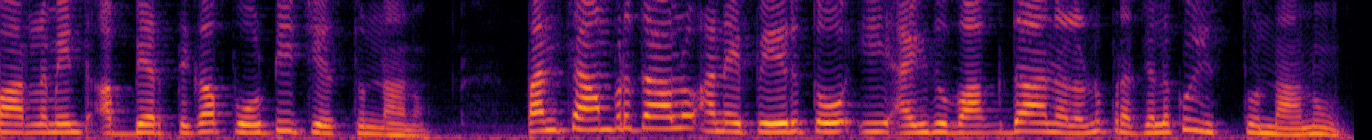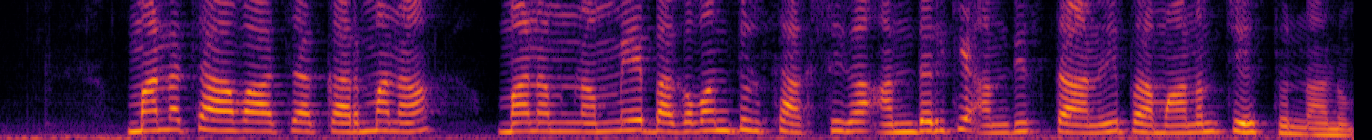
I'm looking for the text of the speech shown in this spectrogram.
పార్లమెంట్ అభ్యర్థిగా పోటీ చేస్తున్నాను. పంచామృతాలు అనే పేరుతో ఈ ఐదు వాగ్దానాలను ప్రజలకు ఇస్తున్నాను. మన చావాచ కర్మన మనం నమ్మే భగవంతుడి సాక్షిగా అందరికీ అందిస్తానని ప్రమాణం చేస్తున్నాను.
